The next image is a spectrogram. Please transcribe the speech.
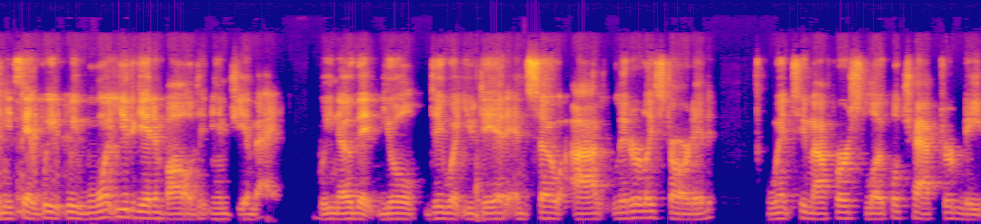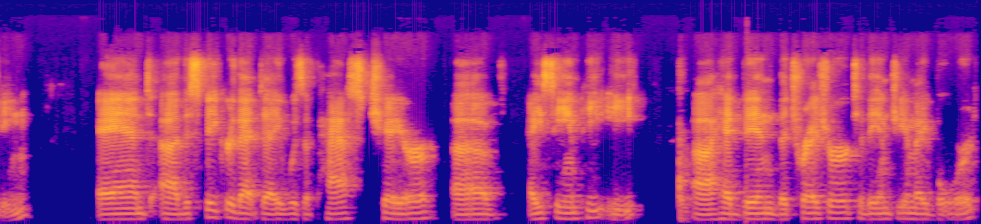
and he said, we, we want you to get involved in MGMA. We know that you'll do what you did. And so I literally started, went to my first local chapter meeting. And uh, the speaker that day was a past chair of ACMPE, uh, had been the treasurer to the MGMA board.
